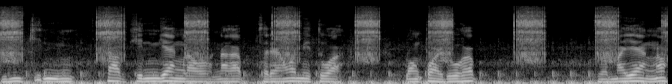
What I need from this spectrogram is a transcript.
กินกินชอบกินแย่งเรานะครับ แสดงว่ามีตัวลองปล่อยดูครับเผื่อมาแย่งเนาะ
